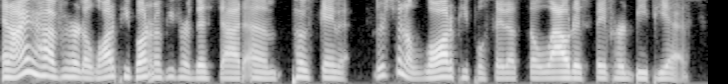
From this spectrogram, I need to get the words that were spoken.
And I have heard a lot of people. I don't know if you've heard this, Dad. Um, post game, there's been a lot of people say that's the loudest they've heard BPS.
